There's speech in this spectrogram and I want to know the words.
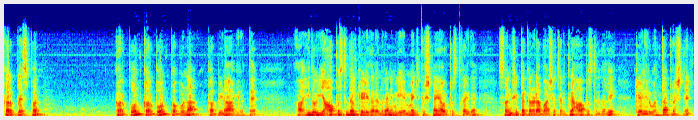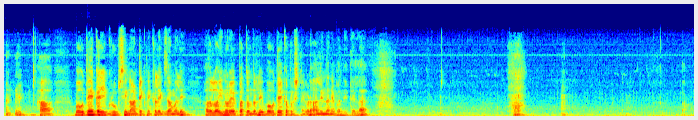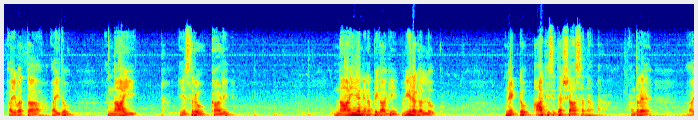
ಕರ್ಪ್ಲೆಸ್ ಪನ್, ಕರ್ಪೋನ್, ಕರ್ಬೋನ್, ಕಬ್ಬುಣ, ಕಬ್ಬಿಣ ಆಗಿರುತ್ತೆ. ಇದು ಯಾವ ಪುಸ್ತಕದಲ್ಲಿ ಕೇಳಿದ್ದಾರೆ ಅಂದರೆ ನಿಮಗೆ ಎಂ ಎಚ್ ಕೃಷ್ಣಯ್ಯ ಅವ್ರ ಪುಸ್ತಕ ಇದೆ. ಸಂಕ್ಷಿಪ್ತ ಕನ್ನಡ ಭಾಷಾ ಚರಿತ್ರೆ ಆ ಪುಸ್ತಕದಲ್ಲಿ ಕೇಳಿರುವಂಥ ಪ್ರಶ್ನೆ. ಬಹುತೇಕ ಈ ಗ್ರೂಪ್ ಸಿ ನಾನ್ ಟೆಕ್ನಿಕಲ್ ಎಕ್ಸಾಮಲ್ಲಿ ಅದರಲ್ಲೂ ಐನೂರ ಎಪ್ಪತ್ತೊಂದರಲ್ಲಿ ಬಹುತೇಕ ಪ್ರಶ್ನೆಗಳು ಅಲ್ಲಿಂದನೇ ಬಂದಿತ್ತಿಲ್ಲ ಐವತ್ತ ಐದು ನಾಯಿ ಹೆಸರು ಕಾಳಿ. ನಾಯಿಯ ನೆನಪಿಗಾಗಿ ವೀರಗಲ್ಲು ನೆಟ್ಟು ಹಾಕಿಸಿದ ಶಾಸನ. ಅಂದರೆ,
